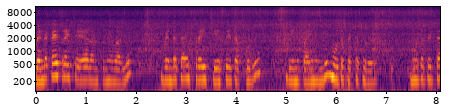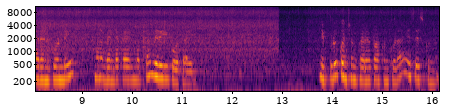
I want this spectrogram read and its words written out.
బెండకాయ ఫ్రై చేయాలనుకునే వాళ్ళు బెండకాయ ఫ్రై చేసేటప్పుడు దీనిపై నుండి మూత పెట్టకూడదు. మూత పెట్టారనుకోండి మన బెండకాయలు మొత్తం విరిగిపోతాయి. ఇప్పుడు కొంచెం కరివేపాకును కూడా వేసేసుకుందాం.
